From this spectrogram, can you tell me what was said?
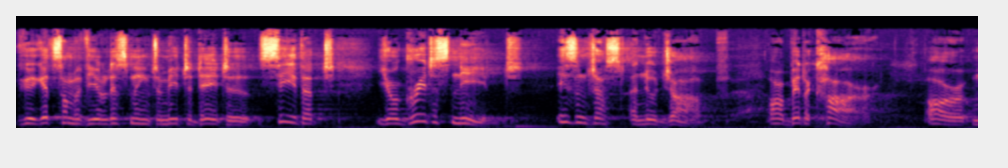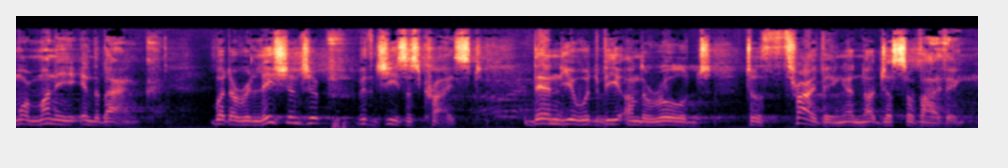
could get some of you listening to me today to see that your greatest need isn't just a new job or a better car or more money in the bank, but a relationship with Jesus Christ, then you would be on the road to thriving and not just surviving.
